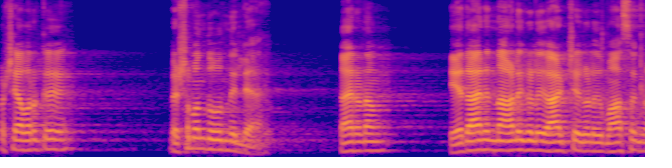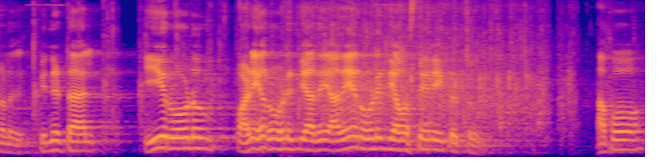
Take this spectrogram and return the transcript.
പക്ഷെ അവർക്ക് വിഷമം തോന്നുന്നില്ല. കാരണം ഏതാനും നാളുകൾ ആഴ്ചകൾ മാസങ്ങൾ പിന്നിട്ടാൽ ഈ റോഡും പഴയ റോഡിന്റെ അതേ അതേ റോഡിന്റെ അവസ്ഥയിലേക്ക് എത്തും. അപ്പോൾ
